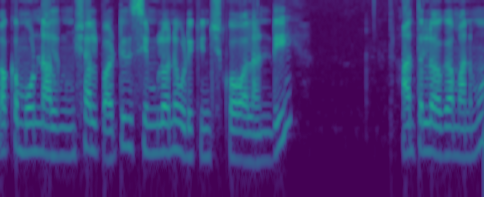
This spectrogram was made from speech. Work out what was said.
ఒక మూడు నాలుగు నిమిషాల పాటు ఇది సిమ్లోనే ఉడికించుకోవాలండి. అంతలోగా మనము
